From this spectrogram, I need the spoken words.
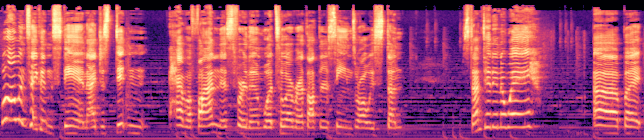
Well, I wouldn't say couldn't stand. I just didn't have a fondness for them whatsoever. I thought their scenes were always stunt stunted in a way. Uh, but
